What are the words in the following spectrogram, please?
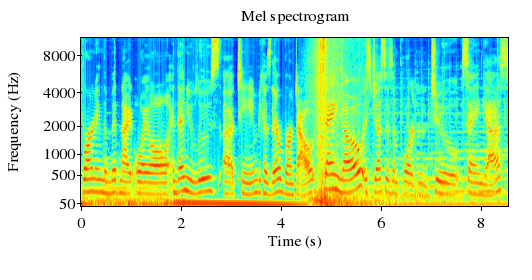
burning the midnight oil, and then you lose a team because they're burnt out. Saying no is just as important to saying yes.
